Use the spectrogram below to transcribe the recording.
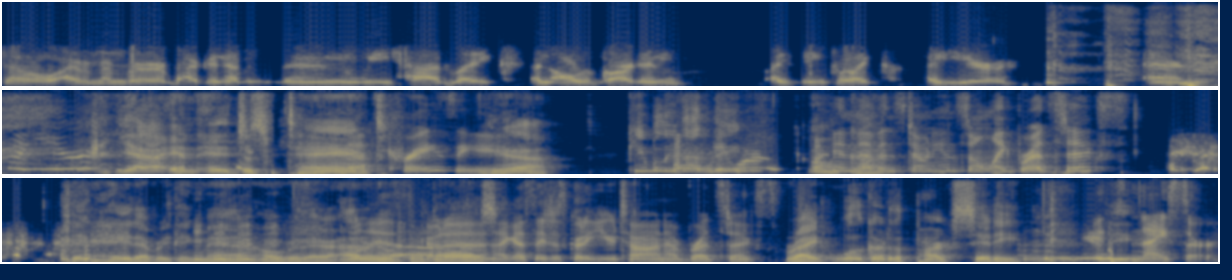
so I remember back in Evanston, we had like an Olive Garden, I think, for like a year. And A year? Yeah, and it just That's crazy. yeah. Can you believe so that? we They, were, Fucking Oh, Evanstonians don't like breadsticks. they hate everything, man, over there. I don't Well, know. just if go they're to. I guess they just go to Utah and have breadsticks. Right. We'll go to the Park City. Mm-hmm. It's The- nicer.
